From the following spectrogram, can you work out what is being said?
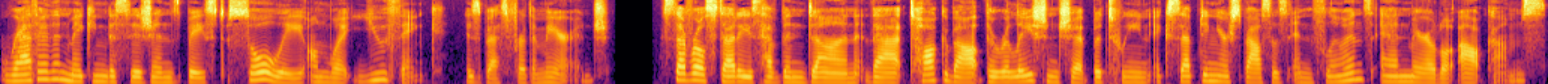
rather than making decisions based solely on what you think is best for the marriage. Several studies have been done that talk about the relationship between accepting your spouse's influence and marital outcomes.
